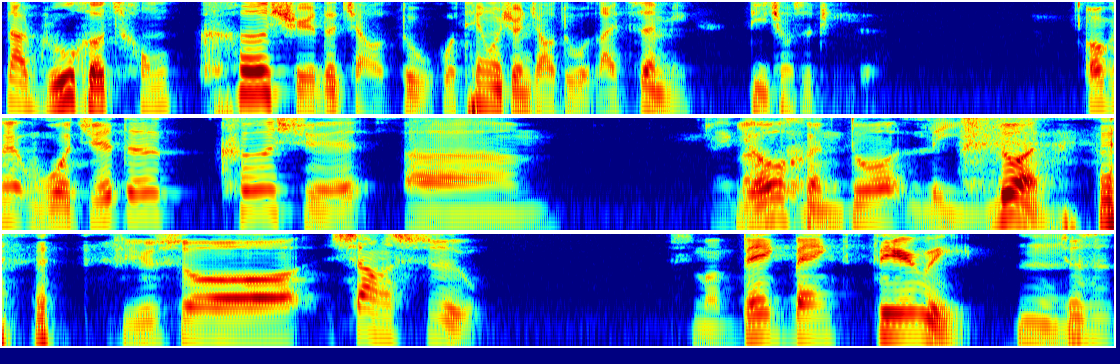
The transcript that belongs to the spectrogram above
那如何从科学的角度或天文学角度来证明地球是平的？OK，我觉得科学呃没办法证有很多理论，比如说像是什么 Big Bang Theory，嗯，就是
